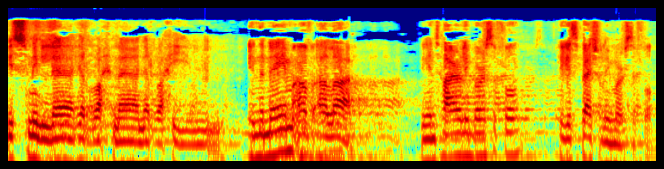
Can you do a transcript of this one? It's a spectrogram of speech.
بسم الله الرحمن الرحيم In the name of Allah, the entirely merciful, the especially merciful.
